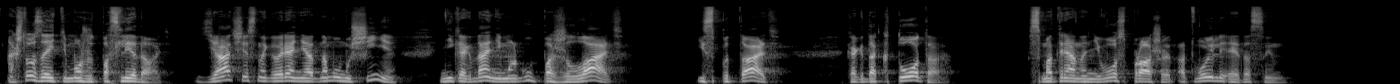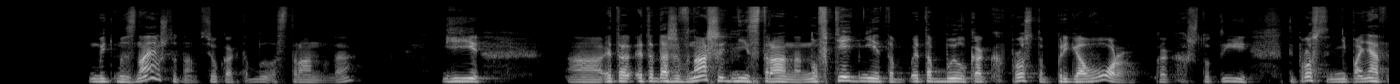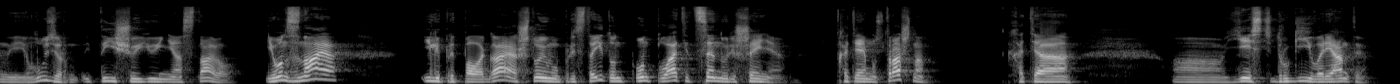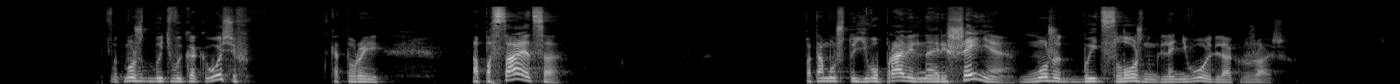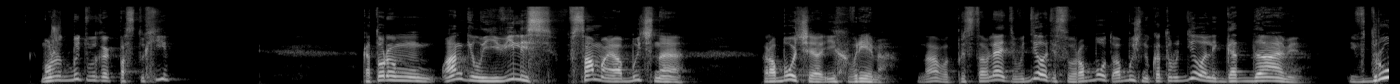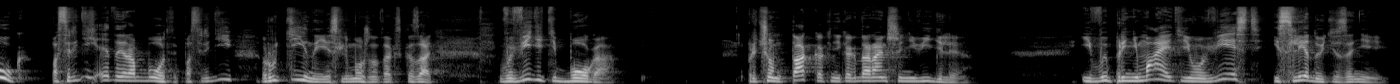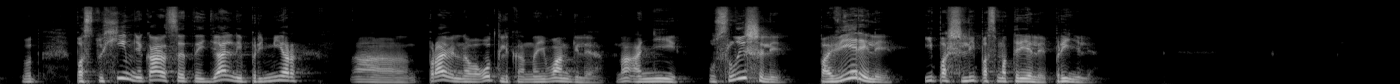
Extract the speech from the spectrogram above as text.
А что за этим может последовать? Я, честно говоря, ни одному мужчине никогда не могу пожелать, испытать, когда кто-то, смотря на него, спрашивает, а твой ли это сын? Ведь мы знаем, что там все как-то было странно, да? И это, это даже в наши дни странно, но в те дни это, это был как просто приговор, как что ты, ты просто непонятный лузер, и ты еще ее и не оставил. И он, зная или предполагая, что ему предстоит, он, он платит цену решения. Хотя ему страшно, хотя э, есть другие варианты. Вот может быть вы как Иосиф, который опасается, потому что его правильное решение может быть сложным для него и для окружающих. Может быть, вы как пастухи, которым ангелы явились в самое обычное рабочее их время. Да, вот представляете, вы делаете свою работу обычную, которую делали годами. И вдруг посреди этой работы, посреди рутины, если можно так сказать, вы видите Бога, причем так, как никогда раньше не видели. И вы принимаете Его весть и следуете за ней. Вот пастухи, мне кажется, это идеальный пример а, правильного отклика на Евангелие. Да? Они услышали, поверили и пошли, посмотрели, приняли.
